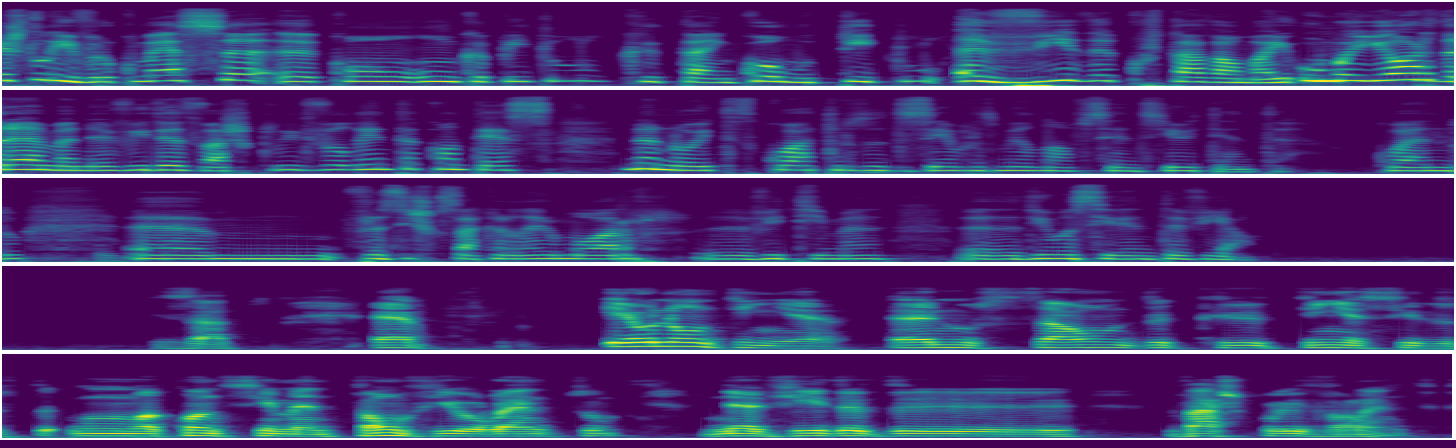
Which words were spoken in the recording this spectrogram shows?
Este livro começa uh, com um capítulo que tem como título A Vida Cortada ao Meio. O maior drama na vida de Vasco Lido Valente acontece na noite de 4 de dezembro de 1980 quando um, ehm, Francisco Sá Carneiro morre uh, vítima uh, de um acidente de avião. Exato. eu não tinha a noção de que tinha sido um acontecimento tão violento na vida de Vasco Lido Valente.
